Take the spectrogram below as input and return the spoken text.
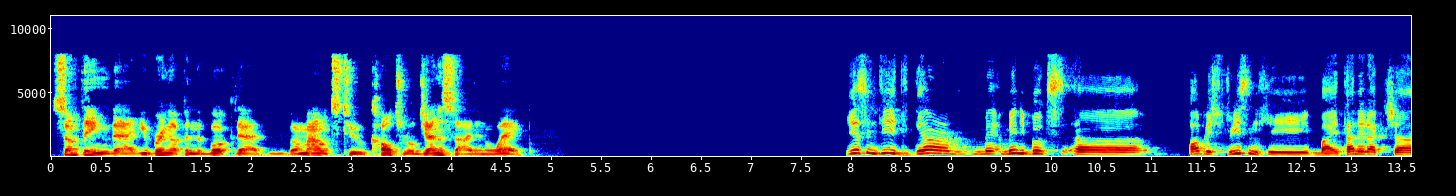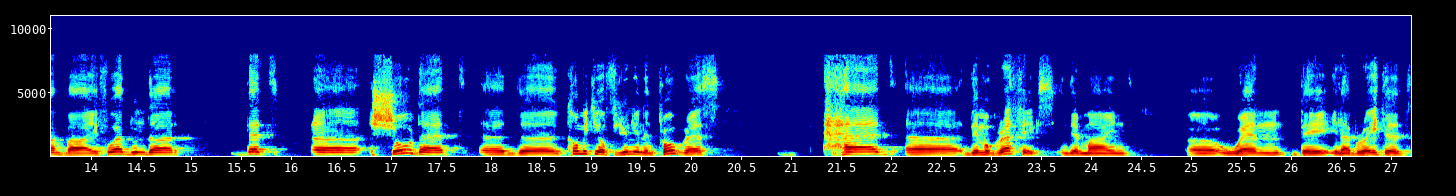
something that you bring up in the book that amounts to cultural genocide in a way. Yes, indeed. There are ma- many books uh, published recently by Taner Akçam, by Fuat Dündar, that uh, show that uh, the Committee of Union and Progress had uh, demographics in their mind uh, when they elaborated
